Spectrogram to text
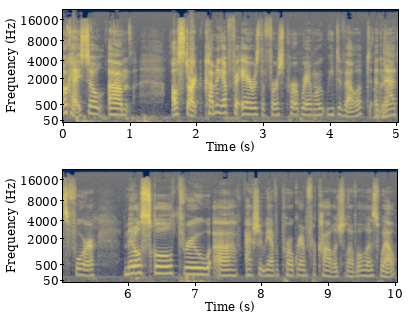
Okay, so um, I'll start. Coming Up for Air is the first program we- we developed, and Okay. that's for middle school through, uh, actually, we have a program for college level as well.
